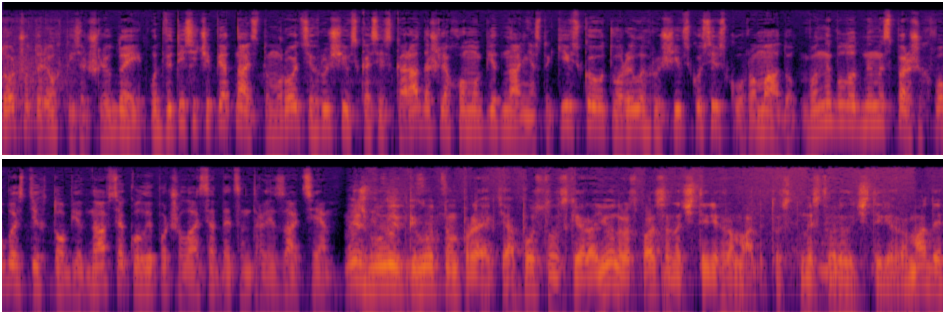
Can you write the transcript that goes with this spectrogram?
до 4 тисяч людей. У 2015 році Грушівська сільська рада шляхом об'єднання Стоківської утворили Грушівську сільську громаду. Вони були одними з перших в області, хто об'єднався, коли почалася децентралізація. Ми ж були в пілотному проєкті. Апостолський район розпався на чотири громади. Тобто ми створили чотири громади.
